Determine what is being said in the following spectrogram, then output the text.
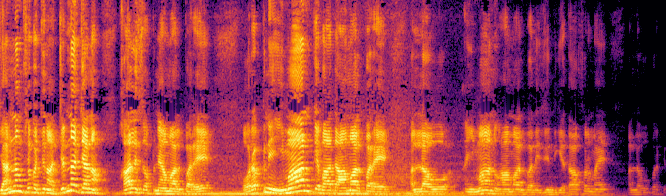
जहन्नम से बचना, जन्नत जाना खालिश अपने अमाल पर है और अपने ईमान के बाद अमाल पर है। अल्लाह वो ईमान अमाल वाली ज़िंदगी अदा फरमाए। अल्लाह वो बरकत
